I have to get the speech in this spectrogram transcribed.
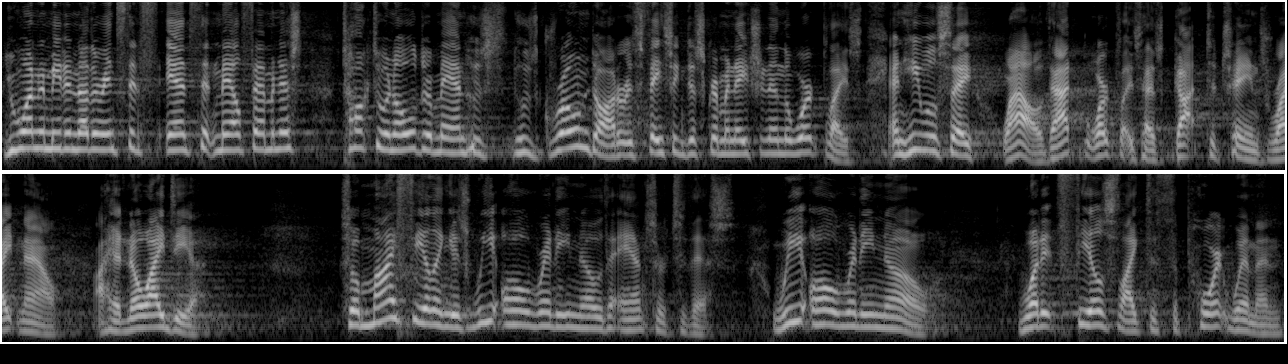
You want to meet another instant, instant male feminist? Talk to an older man whose, whose grown daughter is facing discrimination in the workplace. And he will say, Wow, that workplace has got to change right now. I had no idea. So, my feeling is we already know the answer to this. We already know what it feels like to support women,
